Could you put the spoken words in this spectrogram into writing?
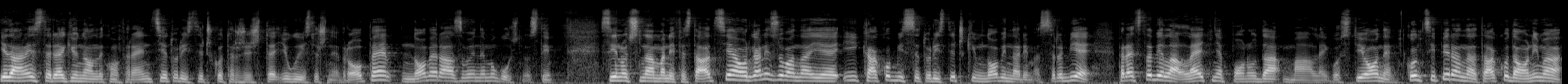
11. regionalne konferencije Turističko tržište Jugoistočne Evrope, nove razvojne mogućnosti. Sinoćna manifestacija organizovana je i kako bi se turističkim novinarima Srbije predstavila letnja ponuda male gostione, koncipirana tako da onima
